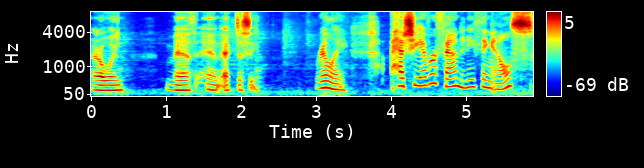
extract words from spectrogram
heroin, meth, and ecstasy. Really? Has she ever found anything else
